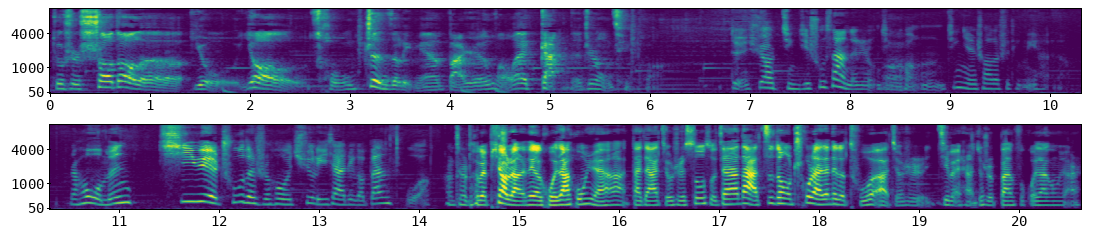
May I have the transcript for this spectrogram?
就是烧到了有要从镇子里面把人往外赶的这种情况。对，需要紧急疏散的这种情况，嗯，今年烧的是挺厉害的。然后我们七月初的时候去了一下这个班夫，嗯，就是特别漂亮的那个国家公园啊，大家就是搜索加拿大自动出来的那个图啊，就是基本上就是班夫国家公园。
